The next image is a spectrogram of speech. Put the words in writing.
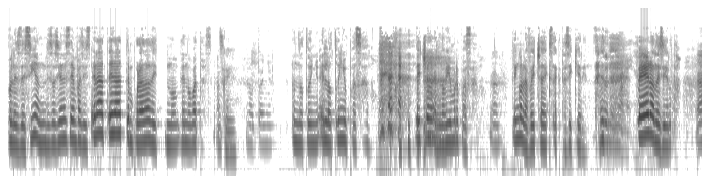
O les decían, les hacían ese énfasis. Era, era temporada de, no- de novatas. Sí. En otoño. en otoño, el otoño pasado. De hecho, el noviembre pasado. Ah. Tengo la fecha exacta si quieren. Pero no es cierto. Ah.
